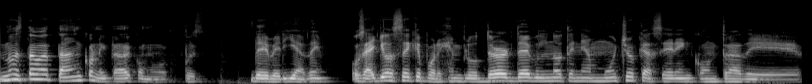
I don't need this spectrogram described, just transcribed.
no estaba tan conectada como pues debería de. O sea, yo sé que por ejemplo Daredevil no tenía mucho que hacer en contra de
